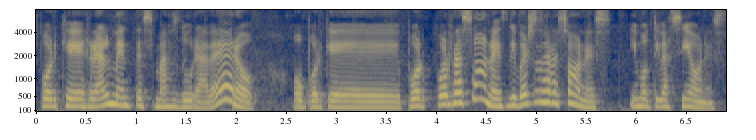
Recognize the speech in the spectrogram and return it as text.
porque realmente es más duradero o porque por, por razones, diversas razones y motivaciones.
